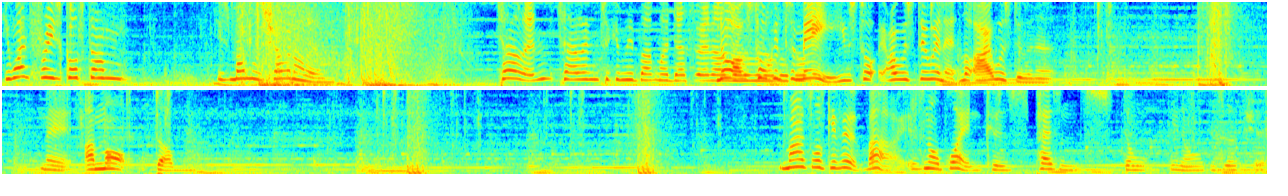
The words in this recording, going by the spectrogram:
He went for his goddamn. His mum was shouting at him. Tell him, tell him to give me back my death ray. No, I was talking to gun. me. He was talking. I was doing it. Look, I was doing it. Mate, I'm not dumb. Might as well give it back. There's no point, because peasants don't, you know, deserve shit.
